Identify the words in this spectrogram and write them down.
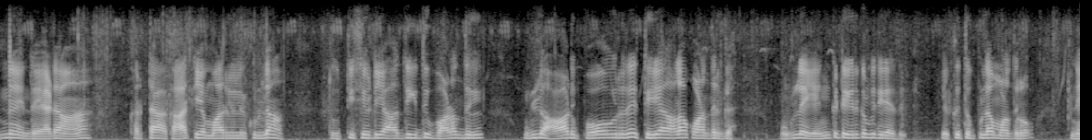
இன்னும் இந்த இடம் கரெக்டாக கார்த்திகை மார்களுக்குள்ளே துத்தி செடி அது இது வளர்ந்து உள்ளே ஆடு போகிறதே தெரியாத அளவுக்கு வளர்ந்துருங்க. உள்ளே எங்கிட்ட இருக்குன்னு தெரியாது. எக்கு துப்புலாம் வளர்ந்துரும் இந்த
